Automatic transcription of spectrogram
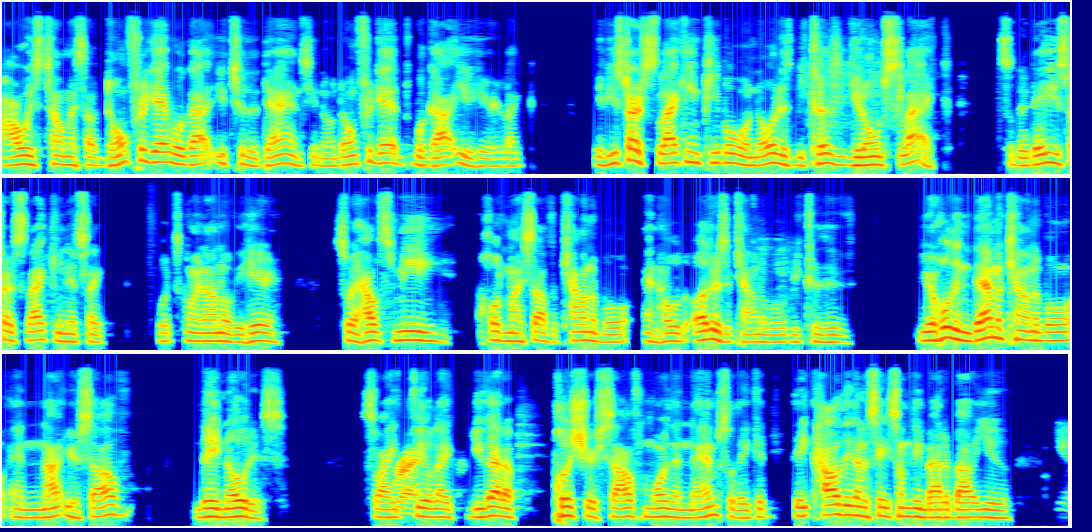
I always tell myself, don't forget what got you to the dance. You know, don't forget what got you here. Like, if you start slacking, people will notice because you don't slack. So the day you start slacking, it's like, what's going on over here? So it helps me hold myself accountable and hold others accountable because if you're holding them accountable and not yourself, they notice. So I right. feel like you got to push yourself more than them so they could, they, how are they going to say something bad about you yeah.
